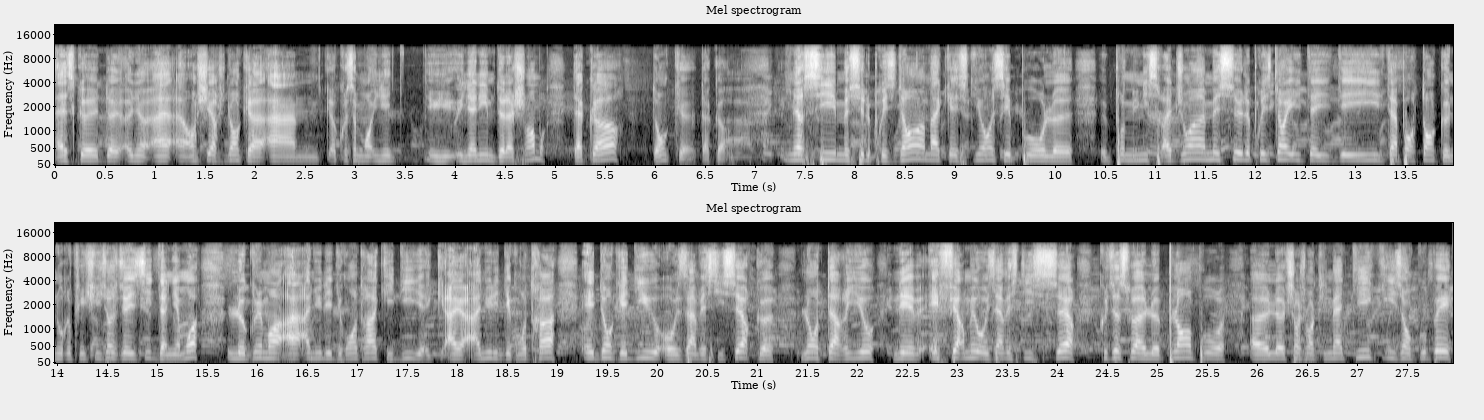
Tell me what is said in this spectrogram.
Est-ce qu'on cherche donc un, un conseillement unanime de la Chambre. D'accord? Donc, euh, d'accord. Merci, Monsieur le Président. Ma question, c'est pour le Premier ministre adjoint. Monsieur le Président, il est, important que nous réfléchissions sur les six derniers mois. Le gouvernement a annulé des contrats qui dit a annulé des contrats et donc il dit aux investisseurs que l'Ontario est fermé aux investisseurs, que ce soit le plan pour euh, le changement climatique. Ils ont coupé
